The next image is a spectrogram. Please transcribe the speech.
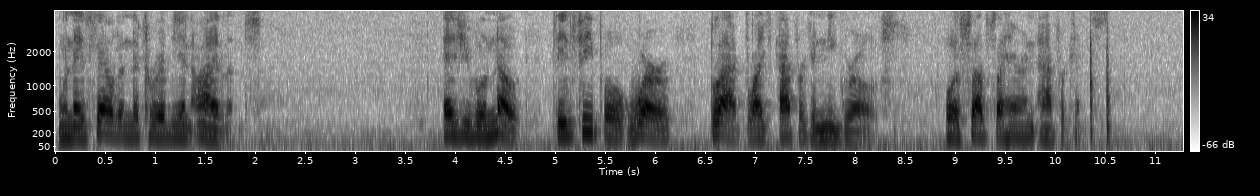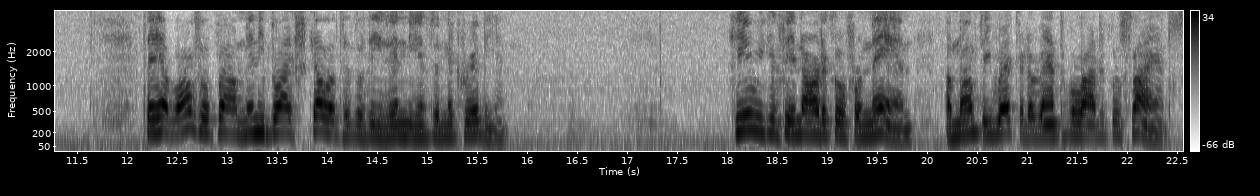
when they sailed in the Caribbean islands. As you will note, these people were black like African Negroes or sub-Saharan Africans. They have also found many black skeletons of these Indians in the Caribbean. Here we can see an article from Man, a monthly record of anthropological science.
